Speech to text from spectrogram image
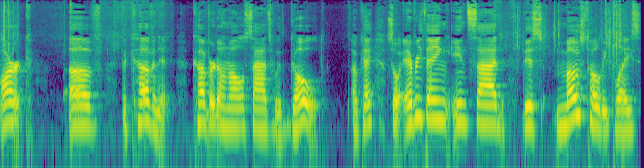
ark of the covenant covered on all sides with gold Okay, so everything inside this most holy place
